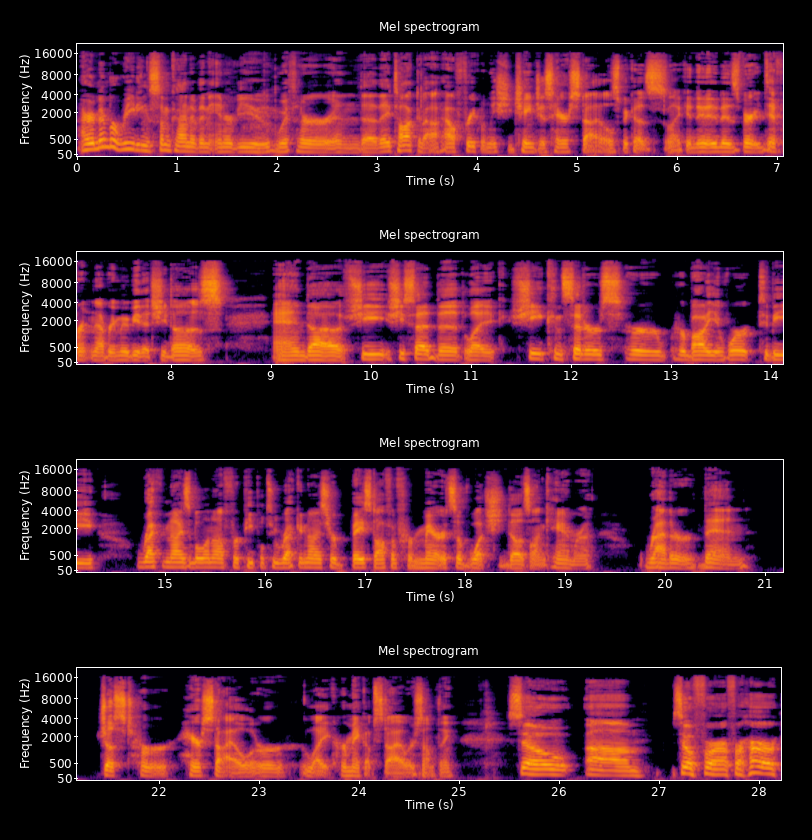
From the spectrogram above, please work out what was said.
I remember reading some kind of an interview with her, and uh, they talked about how frequently she changes hairstyles because, like, it, it is very different in every movie that she does. And uh, she she said that like she considers her her body of work to be recognizable enough for people to recognize her based off of her merits of what she does on camera, rather than just her hairstyle or like her makeup style or something. So um so for for her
